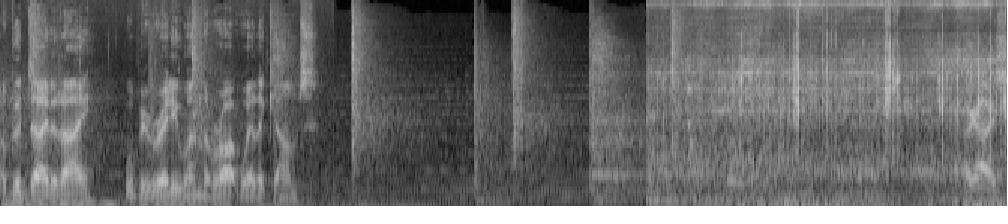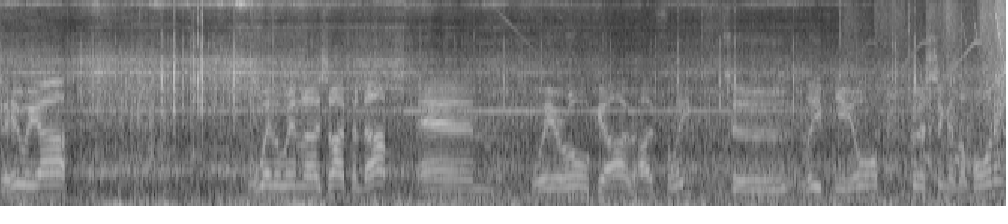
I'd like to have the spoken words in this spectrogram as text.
A good day today, we'll be ready when the right weather comes. Okay, so here we are. The weather window's opened up and we're all go, hopefully, to leave New York first thing in the morning.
